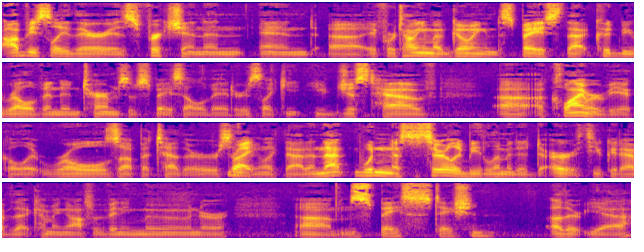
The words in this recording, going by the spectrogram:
obviously there is friction, and and uh, if we're talking about going into space, that could be relevant in terms of space elevators. Like you, you just have. Uh, a climber vehicle, it rolls up a tether or something Right. like that, and that wouldn't necessarily be limited to Earth. You could have that coming off of any moon or um, space station, other yeah,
